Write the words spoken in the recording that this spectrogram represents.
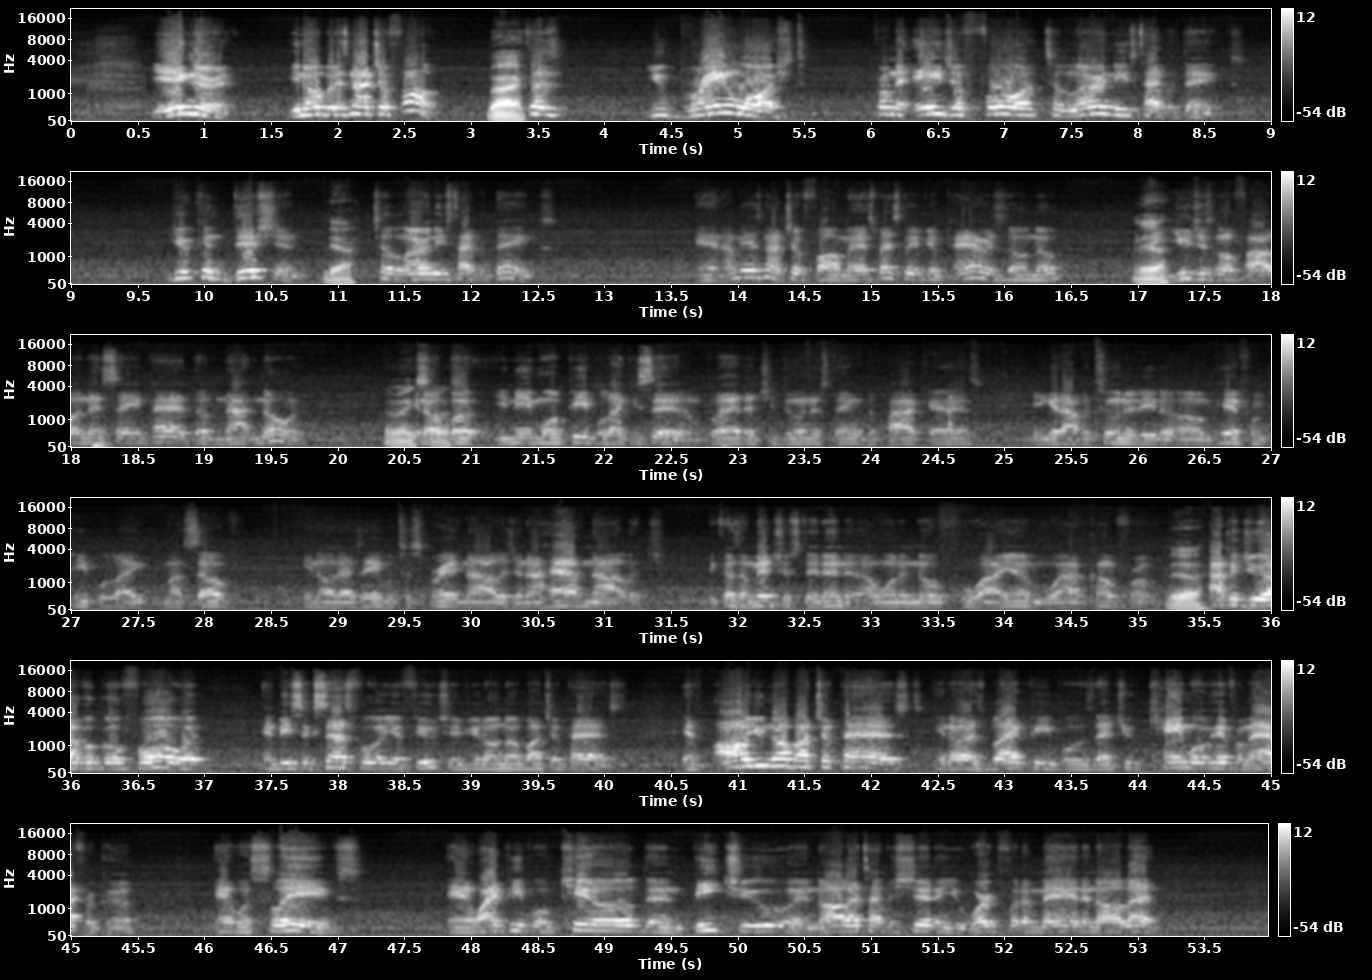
you're ignorant, you know. But it's not your fault Right. because you brainwashed from the age of four to learn these type of things. You're conditioned Yeah. to learn these type of things. And I mean, it's not your fault, man. Especially if your parents don't know. Yeah. And you just gonna follow in that same path of not knowing. That makes you know, sense. but you need more people, like you said. I'm glad that you're doing this thing with the podcast. You get opportunity to um, hear from people like myself, you know, that's able to spread knowledge, and I have knowledge because I'm interested in it. I want to know who I am, where I come from. yeah. How could you ever go forward and be successful in your future if you don't know about your past? If all you know about your past, you know, as black people, is that you came over here from Africa and were slaves, and white people killed and beat you and all that type of shit, and you worked for the man and all that,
